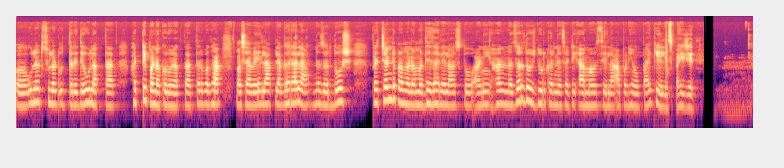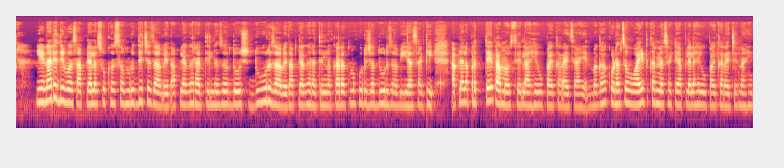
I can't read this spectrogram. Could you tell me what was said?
उलटसुलट उत्तरे देऊ लागतात हट्टीपणा करू लागतात. तर बघा अशा वेळेला आपल्या घराला नजर दोष प्रचंड प्रमाणामध्ये झालेला असतो आणि हा नजर दोष दूर करण्यासाठी अमावस्येला आपण हे उपाय केलेच पाहिजेत. येणारे दिवस आपल्याला सुख समृद्धीचे जावेत. आपल्या घरातील नजर दोष दूर जावेत आपल्या घरातील नकारात्मक ऊर्जा दूर जावी यासाठी आपल्याला प्रत्येक अमावस्येला हे उपाय करायचे आहेत. बघा कोणाचं वाईट करण्यासाठी आपल्याला हे उपाय करायचे नाहीत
